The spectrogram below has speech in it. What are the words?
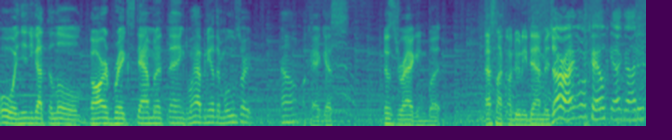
oh, and then you got the little guard break stamina thing. Do I have any other moves right now? Okay, I guess just dragging, but that's not gonna do any damage. All right, okay, okay, I got it.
